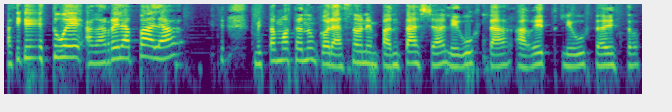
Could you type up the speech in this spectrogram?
Así que estuve, agarré la pala, me están mostrando un corazón en pantalla, le gusta, a Beth le gusta esto.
